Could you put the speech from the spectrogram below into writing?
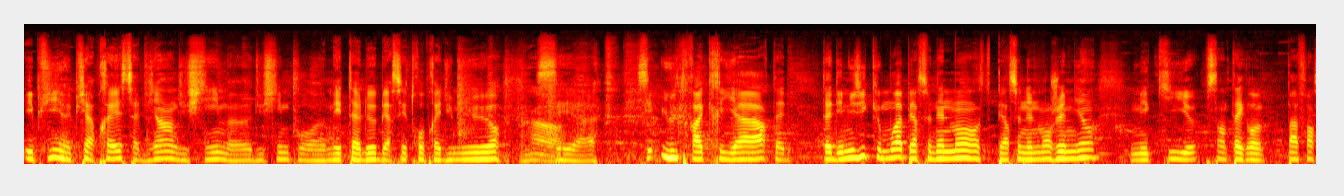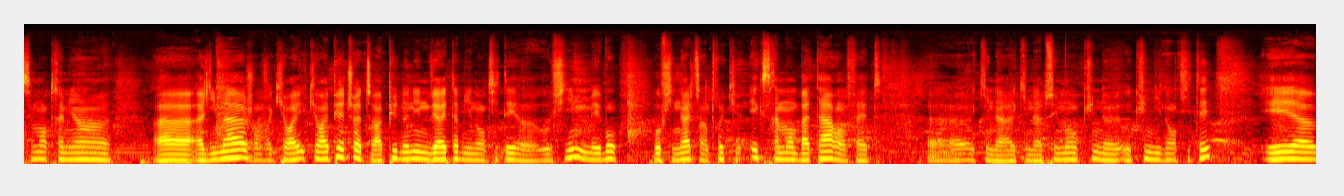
Et puis, et puis après, ça devient du film, euh, du film pour euh, métalleux bercé trop près du mur. C'est euh, c'est ultra criard. T'as as des musiques que moi personnellement, personnellement j'aime bien, mais qui s'intègrent pas forcément très bien à, à l'image. Enfin, qui aurait, qui aurait pu être chouette, ça aurait pu donner une véritable identité au film. Mais bon, au final, c'est un truc extrêmement bâtard en fait. qui n'a qui n'a absolument aucune, aucune identité. Et euh,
